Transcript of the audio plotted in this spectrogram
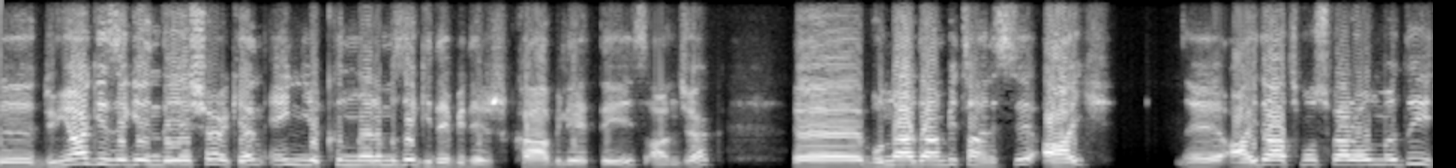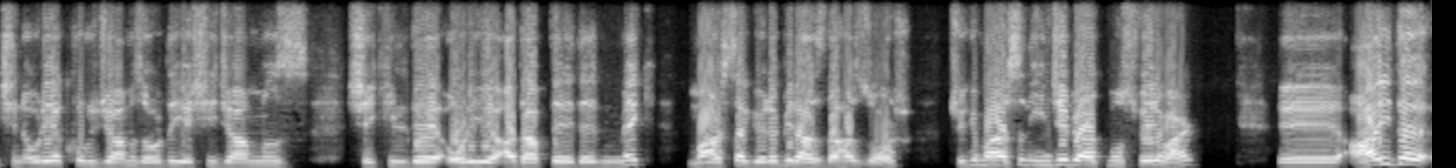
e, dünya gezegeninde yaşarken en yakınlarımıza gidebilir kabiliyetteyiz ancak. E, bunlardan bir tanesi Ay. E, Ay'da atmosfer olmadığı için oraya kuracağımız, orada yaşayacağımız şekilde orayı adapte edebilmek Mars'a göre biraz daha zor. Çünkü Mars'ın ince bir atmosferi var. E, Ay'da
